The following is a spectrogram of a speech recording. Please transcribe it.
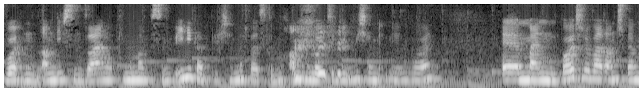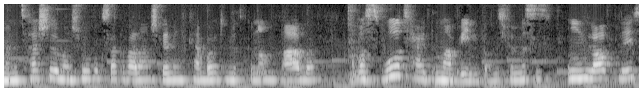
wollten am liebsten sagen, okay, nimm mal ein bisschen weniger Bücher mit, weil es gibt noch andere Leute, die Bücher mitnehmen wollen. Äh, mein Beutel war dann schwer, meine Tasche, mein Schulrucksack war dann schwer, wenn ich keinen Beutel mitgenommen habe. Aber es wurde halt immer weniger und ich vermisse es unglaublich,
